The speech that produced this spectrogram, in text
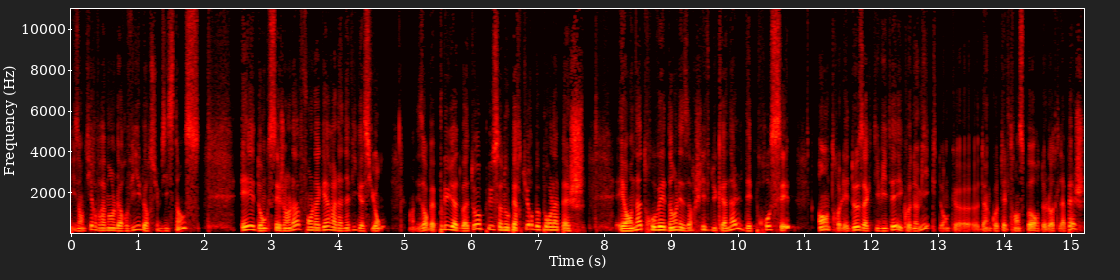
ils, en tirent vraiment leur vie, leur subsistance. Et donc ces gens-là font la guerre à la navigation en disant ben, plus il y a de bateaux, plus ça nous perturbe pour la pêche. Et on a trouvé dans les archives du canal des procès entre les deux activités économiques, donc euh, d'un côté le transport, de l'autre la pêche.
